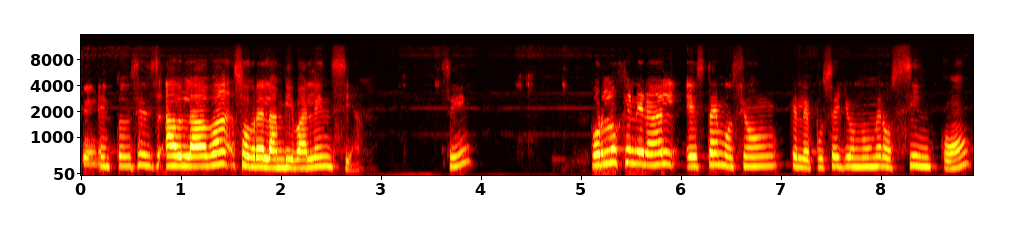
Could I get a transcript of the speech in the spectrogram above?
Entonces hablaba sobre la ambivalencia, ¿sí? Por lo general, esta emoción que le puse yo número 5,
